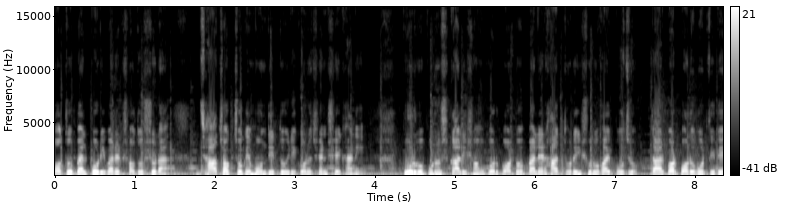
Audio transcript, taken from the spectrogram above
বটব্যাল পরিবারের সদস্যরা ঝা চকচকে মন্দির তৈরি করেছেন সেখানে। পূর্বপুরুষ কালীশঙ্কর বটব্যালের হাত ধরেই শুরু হয় পুজো। তারপর পরবর্তীতে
